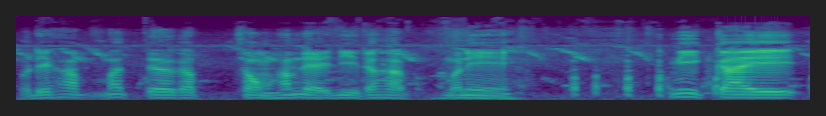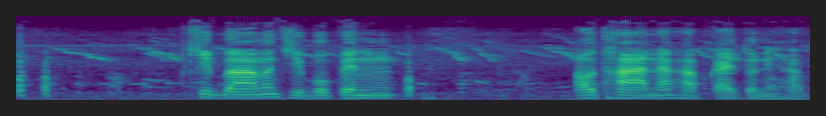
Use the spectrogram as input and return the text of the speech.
สวัสดีครับ มาเจอกับช่องทำแดดดีนะครับวันนี้มีไก่คิดว่ามันสิบเป็นเอาทานนะครับ ไก่ตัวนี้ครับ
